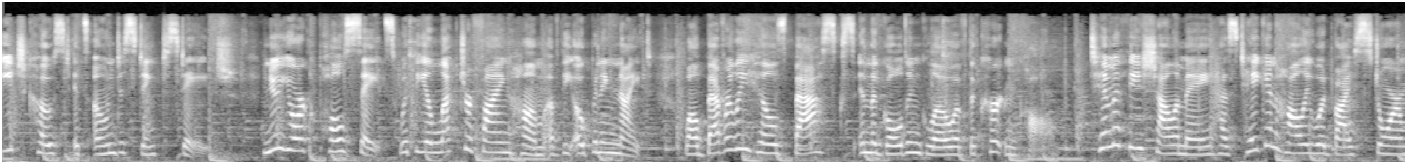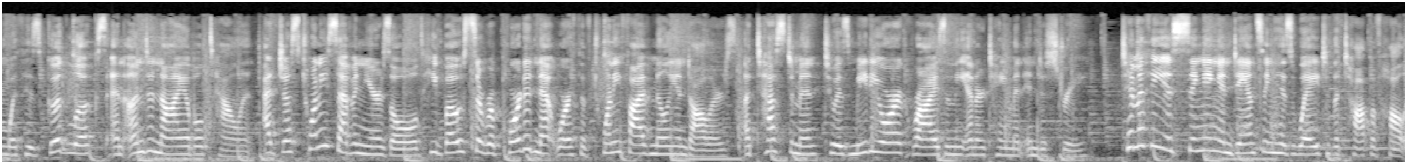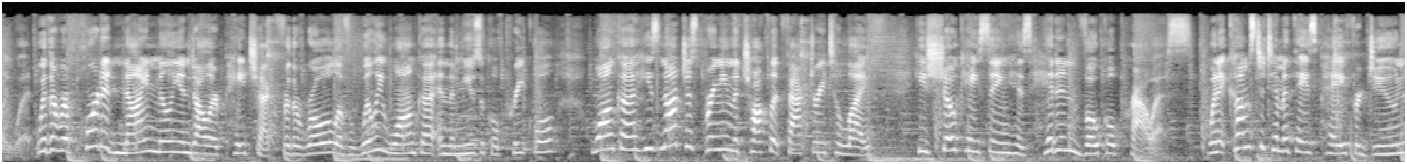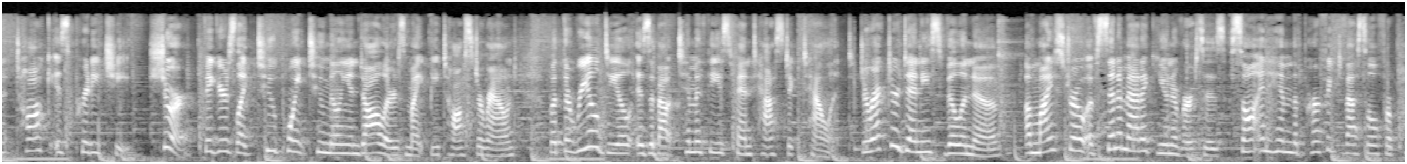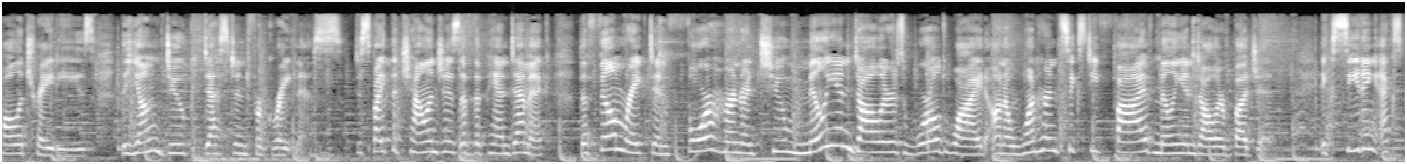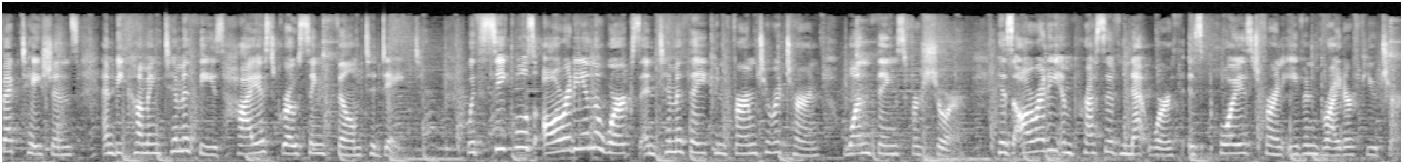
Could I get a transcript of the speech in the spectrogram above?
each coast its own distinct stage. New York pulsates with the electrifying hum of the opening night, while Beverly Hills basks in the golden glow of the curtain call. Timothy Chalamet has taken Hollywood by storm with his good looks and undeniable talent. At just 27 years old, he boasts a reported net worth of $25 million, a testament to his meteoric rise in the entertainment industry. Timothy is singing and dancing his way to the top of Hollywood. With a reported $9 million paycheck for the role of Willy Wonka in the musical prequel, Wonka, he's not just bringing the chocolate factory to life, he's showcasing his hidden vocal prowess. When it comes to Timothy's pay for Dune, talk is pretty cheap. Sure, figures like $2.2 million might be tossed around, but the real deal is about Timothy's fantastic talent. Director Denis Villeneuve, a maestro of cinematic universes, saw in him the perfect vessel for Paul Atreides, the young duke destined for greatness. Despite the challenges of the pandemic, the film raked in $402 million worldwide on a $165 million budget exceeding expectations and becoming Timothy's highest grossing film to date. With sequels already in the works and Timothy confirmed to return, one thing's for sure his already impressive net worth is poised for an even brighter future.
